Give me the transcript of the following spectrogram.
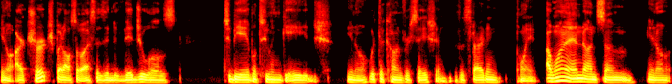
you know our church but also us as individuals to be able to engage you know with the conversation as a starting point. I want to end on some you know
